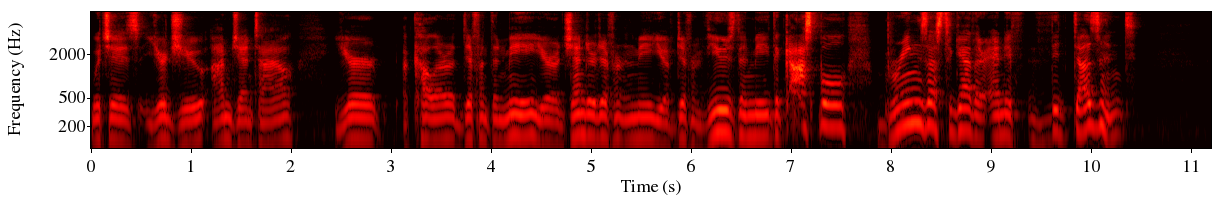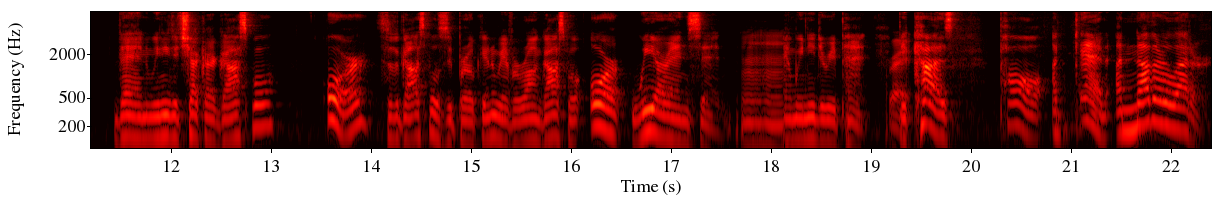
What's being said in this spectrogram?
which is you're Jew, I'm Gentile, you're a color different than me, you're a gender different than me, you have different views than me. The gospel brings us together. And if it doesn't, then we need to check our gospel, or so the gospel is broken, we have a wrong gospel, or we are in sin and we need to repent. Right. Because Paul, again, another letter,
